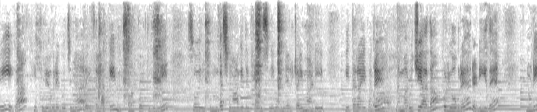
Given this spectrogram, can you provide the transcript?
ನೋಡಿ ಈಗ ಈ ಪುಳಿಯೋಗರೆ ಗೊಜ್ಜನ್ನ ರೈಸಲ್ಲಿ ಹಾಕಿ ಮಿಕ್ಸ್ ಮಾಡ್ಕೊಳ್ತಿದ್ದೀನಿ ಸೊ ಇದು ತುಂಬ ಚೆನ್ನಾಗಿದೆ ಫ್ರೆಂಡ್ಸ್ ನೀವು ಮನೇಲಿ ಟ್ರೈ ಮಾಡಿ. ಈ ಥರ ಇವಾಗ ನಮ್ಮ ರುಚಿಯಾದ ಪುಳಿಯೋಗರೆ ರೆಡಿ ಇದೆ. ನೋಡಿ,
